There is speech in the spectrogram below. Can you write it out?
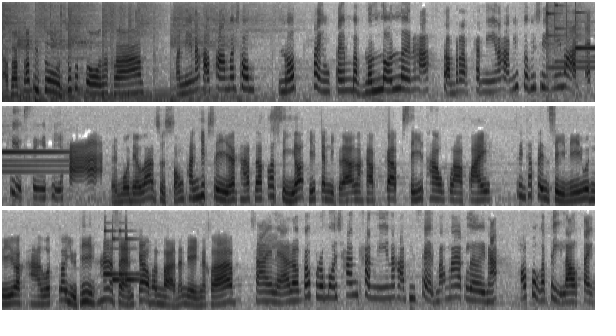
ครับแล้วก็พิสูซูเปอร์โปรนะครับ วันนี้นะคะพามาชมรถแต่งเต็มแบบล้นๆเลยนะคะสำหรับคันนี้นะคะ Mitsubishi Mirage Active CT ค่ะ เป็นโมเดลล่าสุด 2024 นะครับ แล้วก็สียอดฮิตกันอีกแล้วนะครับ กับสีเทากราไฟต์ซึ่งถ้าเป็นสีนี้รุ่นนี้ราคารถก็อยู่ที่ 5,900 บาทนั่นเองนะครับ ใช่แล้วแล้วก็โปรโมชั่นคันนี้นะคะ พิเศษมากๆเลยนะ เพราะปกติเราแต่ง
